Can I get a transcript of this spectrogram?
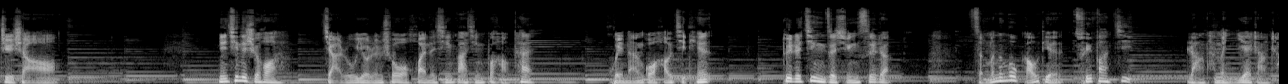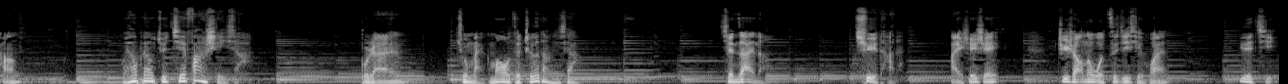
至少，年轻的时候啊，假如有人说我换的新发型不好看，会难过好几天，对着镜子寻思着，怎么能够搞点催发剂，让他们一夜长长？我要不要去接发试一下？不然，就买个帽子遮挡一下。现在呢，去他的！爱谁谁，至少呢我自己喜欢，悦己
